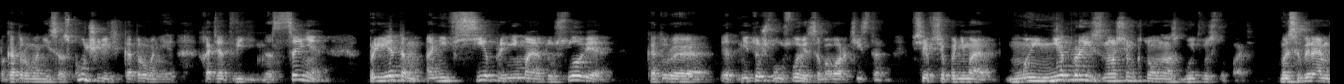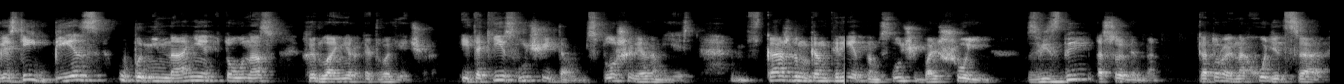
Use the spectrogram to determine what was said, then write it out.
по которому они соскучились, которого они хотят видеть на сцене, при этом они все принимают условия, которые... Это не то, что условия самого артиста, все все понимают. Мы не произносим, кто у нас будет выступать. Мы собираем гостей без упоминания, кто у нас хедлайнер этого вечера. И такие случаи там сплошь и рядом есть. В каждом конкретном случае большой звезды особенно, которая находится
